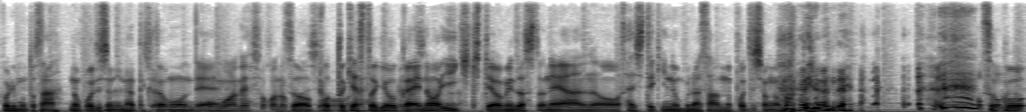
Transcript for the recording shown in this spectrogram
堀本さんのポジションになっていくと思うんで。今後はねそこのそうポジションをねポッドキャスト業界のいい聞き手を目指すとねあの最終的に野村さんのポジションが待ってるんで。そこ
